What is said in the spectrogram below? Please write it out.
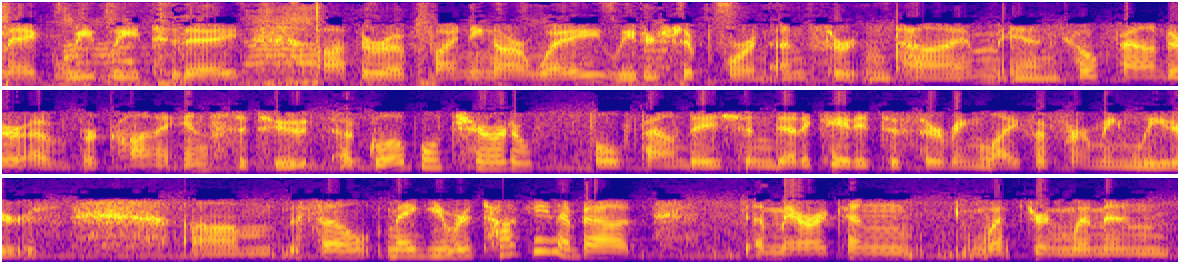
Meg Wheatley today, author of Finding Our Way, Leadership for an Uncertain Time, and co-founder of Berkana Institute, a global charitable foundation dedicated to serving life-affirming leaders. Um, so, Meg, you were talking about American Western women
